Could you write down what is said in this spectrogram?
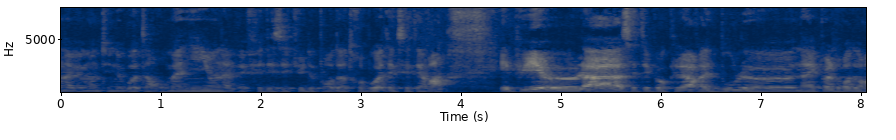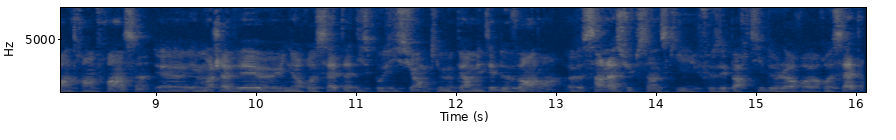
on avait monté une boîte en Roumanie, on avait fait des études pour d'autres boîtes, etc. Et puis euh, là, à cette époque-là, Red Bull euh, n'avait pas le droit de rentrer en France. Euh, et moi, j'avais une recette à disposition qui me permettait de vendre sans la substance qui faisait partie de leur recette.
